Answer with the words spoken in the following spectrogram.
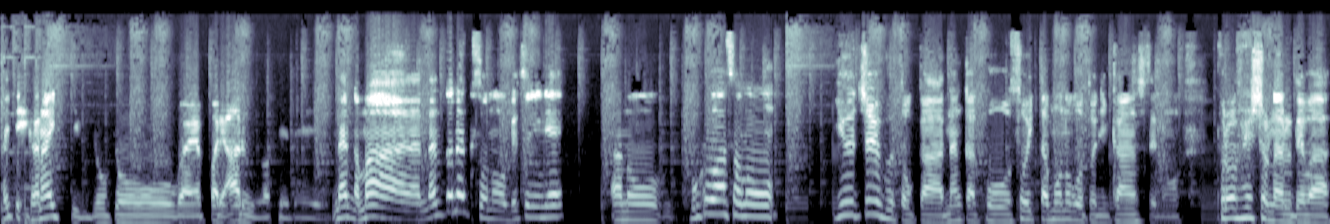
入っていかないっていう状況がやっぱりあるわけで、なんかまあ、なんとなくその別にね、あの、僕はその、YouTube とか、なんかこう、そういった物事に関してのプロフェッショナルでは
